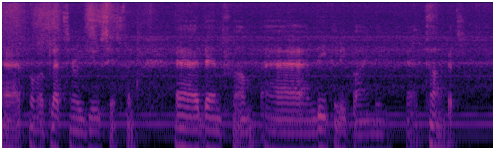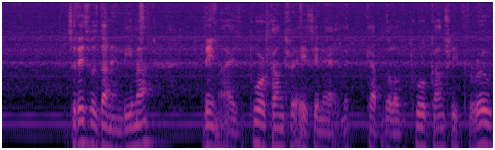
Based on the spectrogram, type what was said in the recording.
uh, from a pledge and review system uh, than from legally binding targets. So this was done in Lima. Lima is a poor country, is in, a, the capital of a poor country, Peru,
